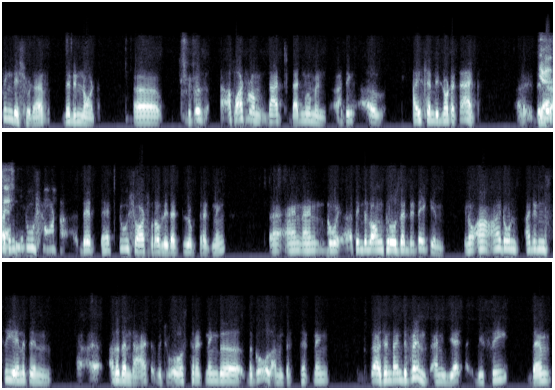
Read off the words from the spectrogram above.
think they should have. They did not, uh, because apart from that that moment, I think uh, Iceland did not attack. Uh, yeah, I think two shots. They had two shots probably that looked threatening, uh, and and the way, I think the long throws that they take in. You know, I, I don't, I didn't see anything uh, other than that which was threatening the the goal. I mean, threatening the Argentine defense, and yet we see them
